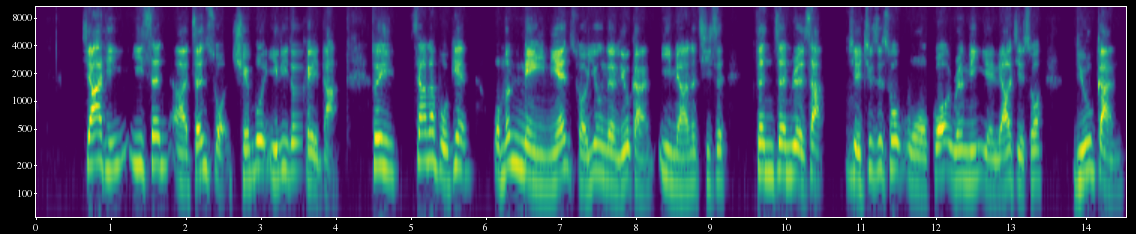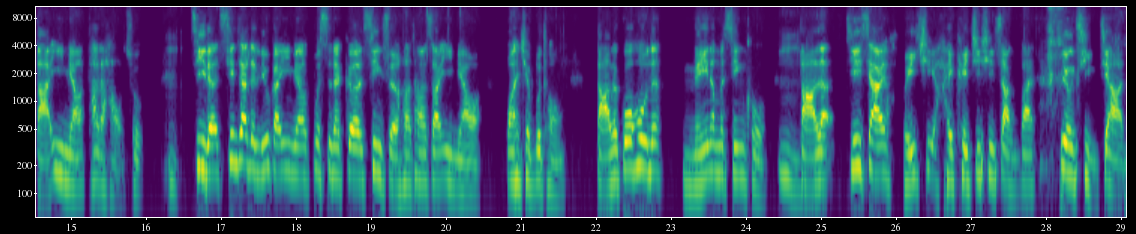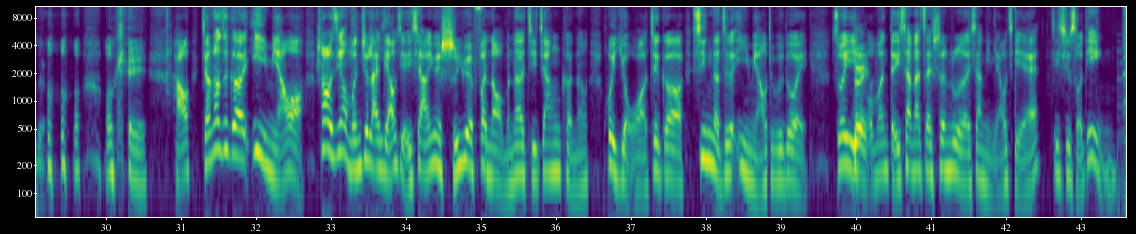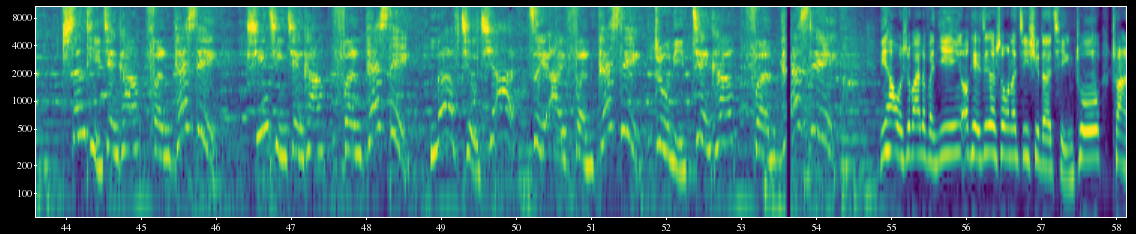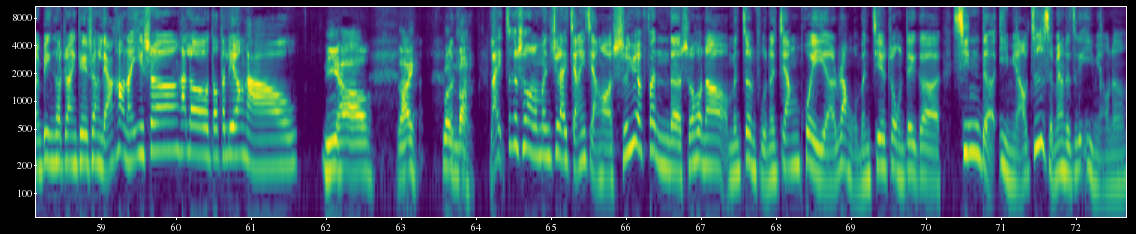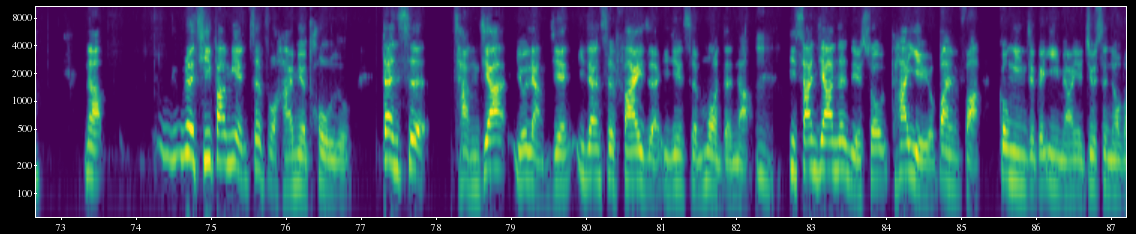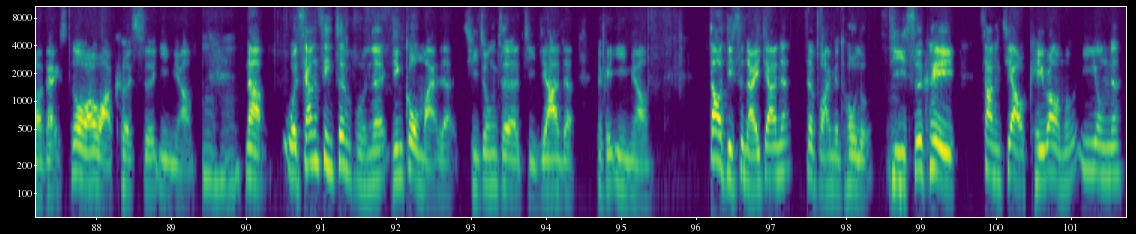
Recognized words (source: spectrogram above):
家庭医生啊、诊所全部一律都可以打，所以相当普遍。我们每年所用的流感疫苗呢，其实蒸蒸日上，也就是说，我国人民也了解说流感打疫苗它的好处。嗯，记得现在的流感疫苗不是那个信使核糖酸疫苗哦，完全不同。打了过后呢，没那么辛苦。嗯，打了，接下来回去还可以继续上班，不用请假的。OK，好，讲到这个疫苗哦，稍后今天我们就来了解一下，因为十月份呢，我们呢即将可能会有哦这个新的这个疫苗，对不对？所以我们等一下呢再深入的向你了解，继续锁定。身体健康，fantastic；心情健康，fantastic；Love 九七二最爱 fantastic，祝你健康 fantastic。你好，我是 Violet 粉英。OK，这个时候呢，继续的请出传染病科专科医生梁浩南医生。Hello，Dr. 梁好。你好，来问吧。来，这个时候我们就来讲一讲哦。十月份的时候呢，我们政府呢将会啊让我们接种这个新的疫苗，这是什么样的这个疫苗呢？那日期方面，政府还没有透露，但是厂家有两间，一间是 Pfizer，一间是莫德纳。嗯第三家呢也说他也有办法供应这个疫苗，也就是 Novavax 诺瓦瓦克斯疫苗。嗯哼那我相信政府呢已经购买了其中这几家的那个疫苗，到底是哪一家呢？政府还没有透露。几时可以上架，可以让我们应用呢？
